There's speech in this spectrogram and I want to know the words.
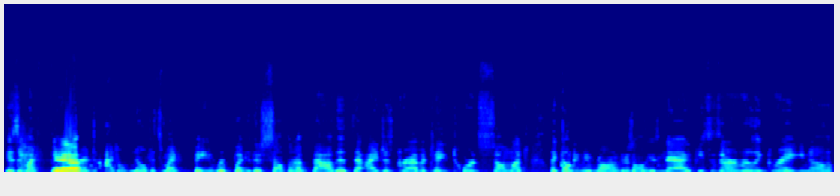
is it my favorite? I don't know if it's my favorite, but there's something about it that I just gravitate towards so much. Like, don't get me wrong, there's all these nag pieces that are really great, you know.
